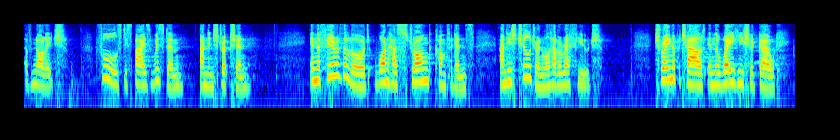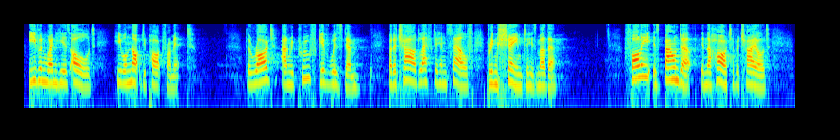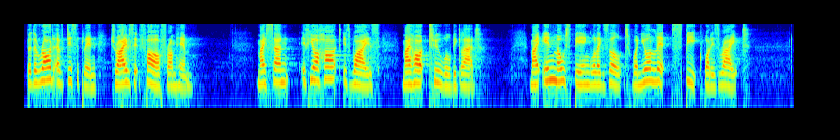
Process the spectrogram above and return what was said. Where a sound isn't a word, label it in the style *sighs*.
of knowledge. Fools despise wisdom and instruction. In the fear of the Lord, one has strong confidence, and his children will have a refuge. Train up a child in the way he should go. Even when he is old, he will not depart from it. The rod and reproof give wisdom, but a child left to himself brings shame to his mother. Folly is bound up in the heart of a child, but the rod of discipline drives it far from him. My son, if your heart is wise, my heart too will be glad. My inmost being will exult when your lips speak what is right.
